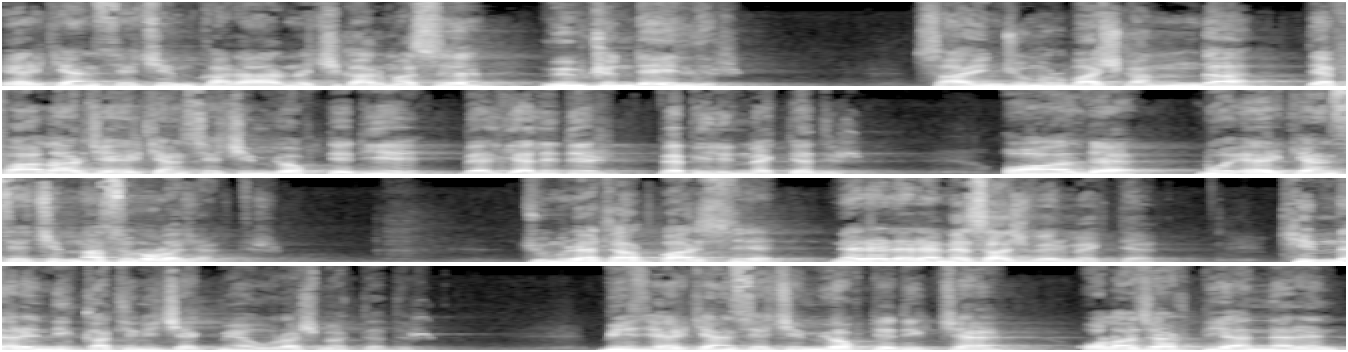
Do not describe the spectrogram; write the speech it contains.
erken seçim kararını çıkarması mümkün değildir. Sayın Cumhurbaşkanı'nın da defalarca erken seçim yok dediği belgelidir ve bilinmektedir. O halde bu erken seçim nasıl olacaktır? Cumhuriyet Halk Partisi nerelere mesaj vermekte? Kimlerin dikkatini çekmeye uğraşmaktadır? Biz erken seçim yok dedikçe olacak diyenlerin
